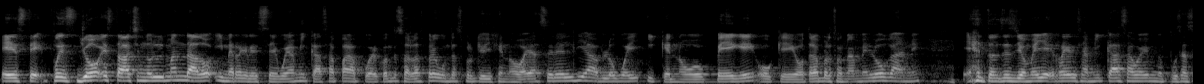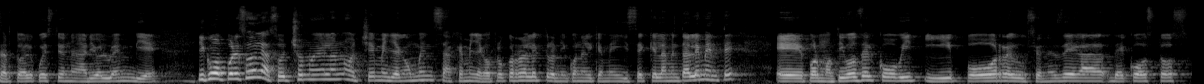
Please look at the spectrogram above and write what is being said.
este, pues yo estaba haciendo el mandado y me regresé, güey, a mi casa para poder contestar las preguntas porque yo dije, no vaya a ser el diablo, güey, y que no pegue o que otra persona me lo gane. Entonces yo me regresé a mi casa, güey, me puse a hacer todo el cuestionario, lo envié. Y como por eso de las 8 o 9 de la noche me llega un mensaje, me llega otro correo electrónico en el que me dice que lamentablemente eh, por motivos del COVID y por reducciones de, de costos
